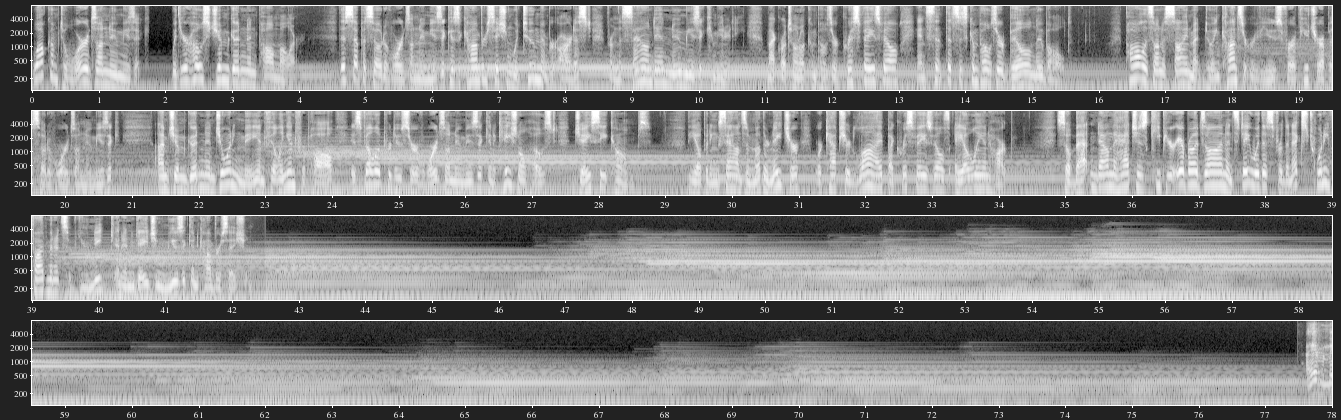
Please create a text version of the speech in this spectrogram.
Welcome to Words on New Music with your hosts Jim Goodin and Paul Muller. This episode of Words on New Music is a conversation with two member artists from the Sound-In new music community microtonal composer Chris Vaisvil and synthesist composer Bill Newbold. Paul is on assignment doing concert reviews for a future episode of Words on New Music. I'm Jim Goodin, and joining me and filling in for Paul is fellow producer of Words on New Music and occasional host J.C. Combs. The opening sounds of Mother Nature were captured live by Chris Vaisvil's Aeolian harp. So batten down the hatches, keep your earbuds on, and stay with us for the next 25 minutes of unique and engaging music and conversation.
